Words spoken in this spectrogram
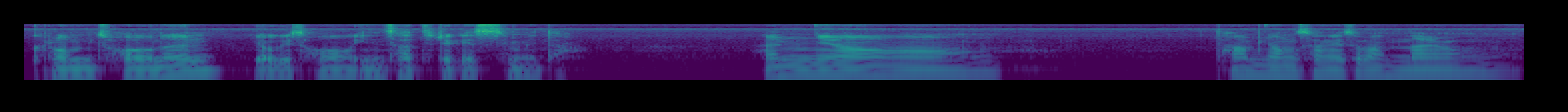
그럼 저는 여기서 인사드리겠습니다. 안녕. 다음 영상에서 만나요.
